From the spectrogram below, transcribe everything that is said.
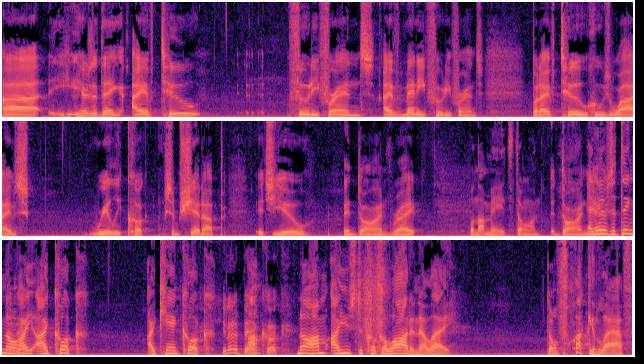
Uh, here's the thing. I have two foodie friends. I have many foodie friends, but I have two whose wives really cook some shit up. It's you and Dawn, right? well, not me. It's Dawn. Dawn. And here's the thing, though. Then- I, I cook. I can't cook. You're not a bad I'm- cook. No, I'm. I used to cook a lot in L.A. Don't fucking laugh.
